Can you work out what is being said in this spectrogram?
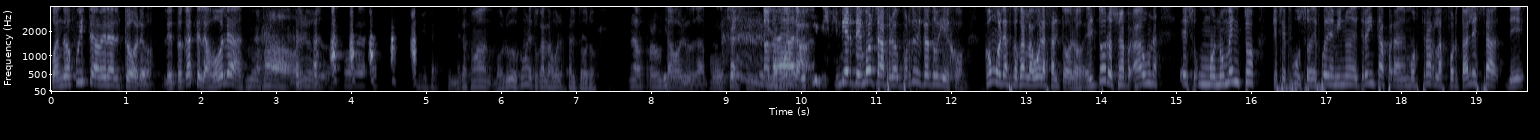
Cuando fuiste a ver al toro, ¿le tocaste las bolas? No, boludo. Me estás, me estás tomando, boludo, ¿cómo le tocas las bolas al toro? Una pregunta boluda. No te das cuenta, invierte en bolsa, pero por eso está tu viejo. ¿Cómo le vas a tocar las bolas al toro? El toro es, una, a una- es un monumento que se puso después de 1930 para demostrar la fortaleza del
